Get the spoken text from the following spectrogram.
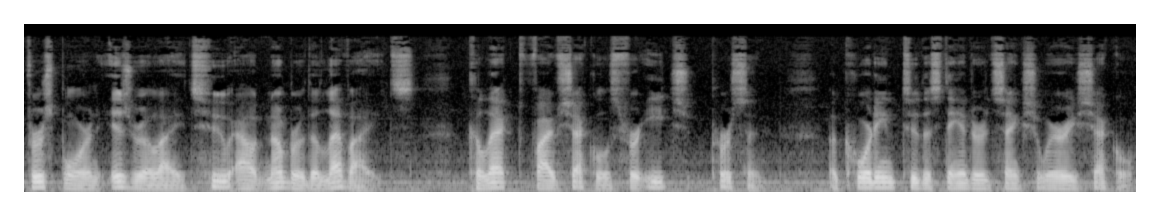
firstborn Israelites who outnumber the Levites. Collect five shekels for each person, according to the standard sanctuary shekel,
